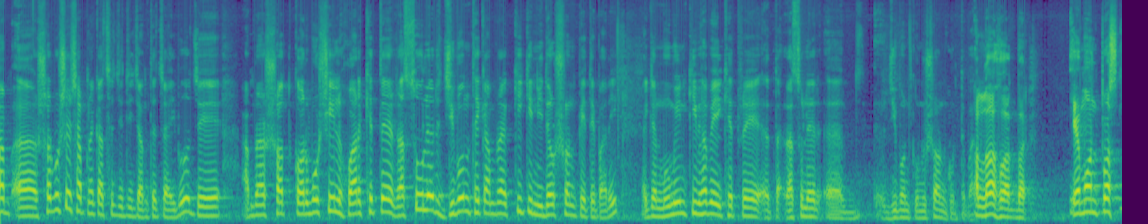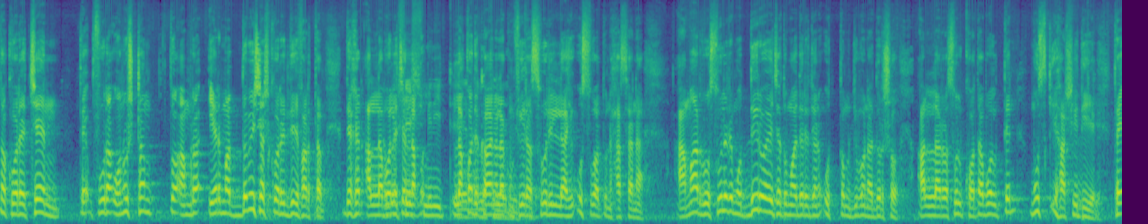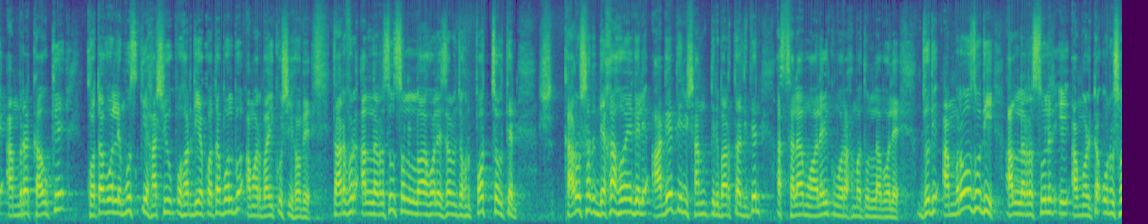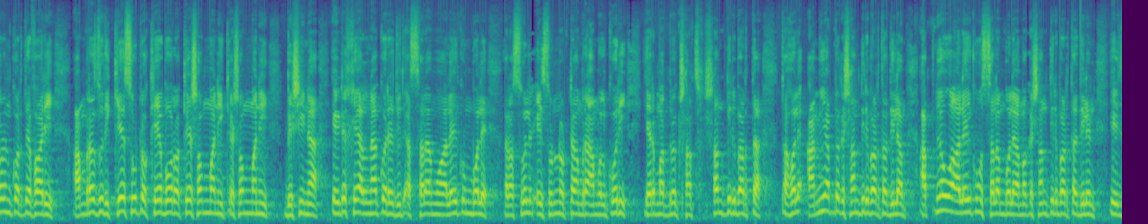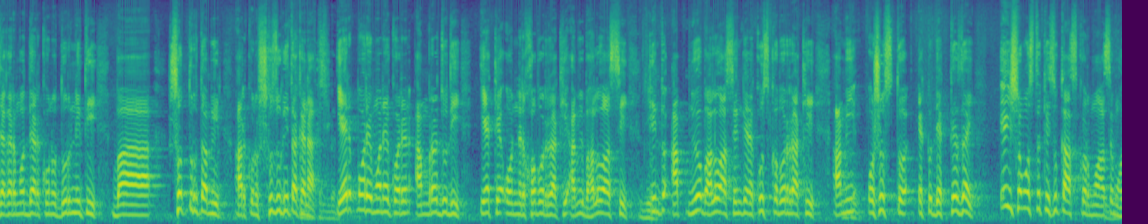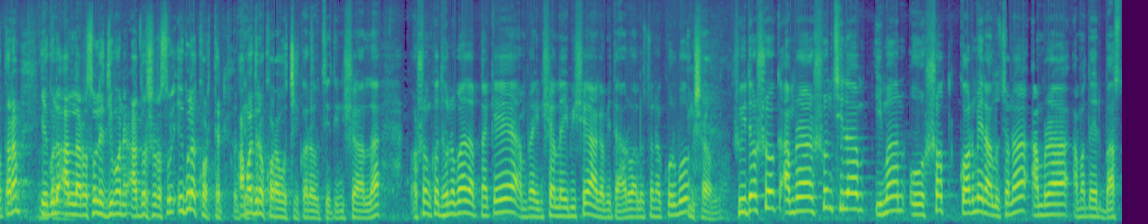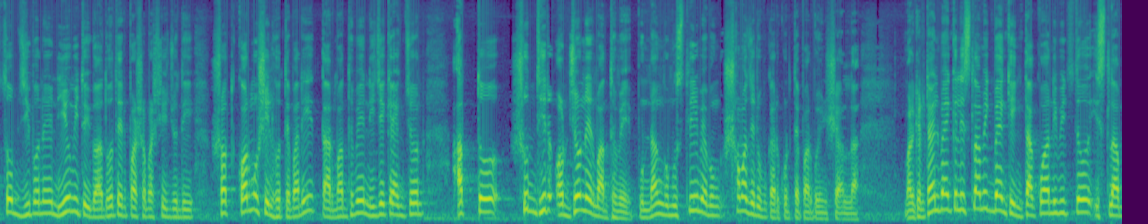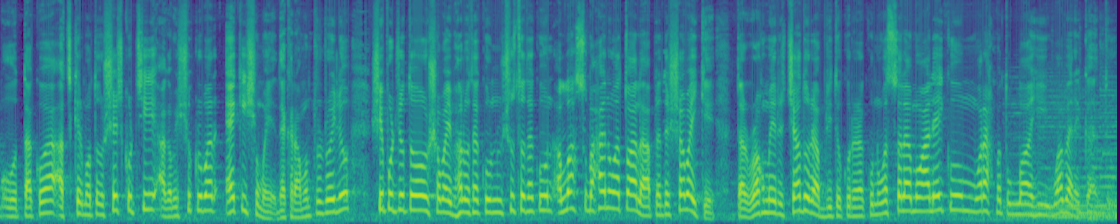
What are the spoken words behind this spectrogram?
সর্বশেষ আপনার কাছে যেটি জানতে চাইব যে আমরা সৎ কর্মশীল হওয়ার ক্ষেত্রে রাসূলের জীবন থেকে আমরা কি কি নিদর্শন পেতে পারি? একজন মুমিন কীভাবে এই ক্ষেত্রে রাসূলের জীবনকে অনুসরণ করতে পারে? আল্লাহ আকবার। এমন প্রশ্ন করেছেন পুরা অনুষ্ঠান তো আমরা এর মাধ্যমে শেষ করে দিতে পারতাম। দেখেন আল্লাহ বলেছেন লাকাদ কানা লাকুম ফি রাসূলিল্লাহি উসওয়াতুন হাসানা। আমার রসুলের মধ্যেই রয়েছে তোমাদের জন্য উত্তম জীবন আদর্শ। আল্লাহ রসুল কথা বলতেন মুস্কি হাসি দিয়ে। তাই আমরা কাউকে কথা বললে মুস্কি হাসি উপহার দিয়ে কথা বলব আমার বাই খুশি হবে। তারপর আল্লাহ রসুল সাল্লাহ আলাইসালাম যখন পথ চলতেন কারোর সাথে দেখা হয়ে গেলে আগে তিনি শান্তির বার্তা দিতেন আসসালামু আলাইকুম রহমতুল্লাহ বলে। যদি আমরাও যদি আল্লাহ রসুলের এই আমলটা অনুসরণ করতে পারি আমরা যদি কে ছোটো কে বড় কে সম্মানী কে সম্মানী বেশি না। এটা খেয়াল না করে যদি আসসালামু আলাইকুম বলে রাসুলের এই সুন্নতটা আমরা আমল করি এর মাধ্যমে শান্তির বার্তা। তাহলে আমি আপনাকে শান্তির বার্তা দিলাম। আপনিও আলাইকুম আসসালাম বলে আমাকে শান্তির বার্তা দিলেন। এই জায়গার মধ্যে আর কোনো দুর্নীতি বা শত্রুতামির আর কোনো সুযোগই থাকে না। এরপরে মনে করেন আমরা যদি একে অন্যের খবর রাখি আমি ভালো আছি। কিন্তু আপনিও ভালো আছেন কিনা খোঁজ খবর রাখি। আমি অসুস্থ একটু দেখতে যাই। এই সমস্ত কিছু কাজকর্ম আছে মোহতারাম। এগুলো আল্লাহ রসুলের জীবনের আদর্শ রসুল এগুলো করতেন। আমাদেরও করা উচিত। করা উচিত ইনশাআল্লাহ। অসংখ্য ধন্যবাদ আপনাকে। আমরা ইনশাআল্লাহ এই বিষয়ে আগামীতে আরও আলোচনা করব। সুই দর্শক আমরা শুনছিলাম ইমান ও সৎ কর্মের আলোচনা। আমরা আমাদের বাস্তব জীবনে নিয়মিত ইবাদতের পাশাপাশি যদি সৎ কর্মশীল হতে পারি তার মাধ্যমে নিজেকে একজন আত্মশুদ্ধির অর্জনের মাধ্যমে পূর্ণাঙ্গ মুসলিম এবং সমাজের উপকার করতে পারব ইনশাআল্লাহ। মার্কেন্টাইল ব্যাংকের ইসলামিক ব্যাংকিং তাকোয়া নিবেদিত ইসলাম ও তাকোয়া আজকের মতো শেষ করছি। আগামী শুক্রবার একই সময়ে দেখার আমন্ত্রণ রইল। সে পর্যন্ত সবাই ভালো থাকুন, সুস্থ থাকুন। আল্লাহ সুবাহানু তালা আপনাদের সবাইকে তার রহমের চাদর আবৃত করে রাখুন। আসসালামু আলাইকুম ওরহমতুল্লাহি ওয়াবারাকাতুহ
